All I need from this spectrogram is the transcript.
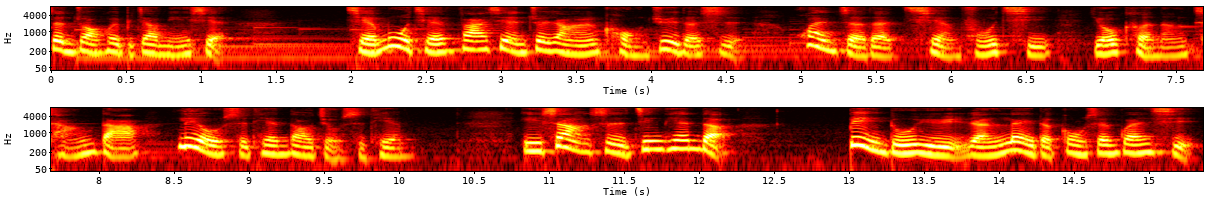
症状会比较明显，且目前发现最让人恐惧的是，患者的潜伏期有可能长达六十天到九十天。以上是今天的病毒与人类的共生关系。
